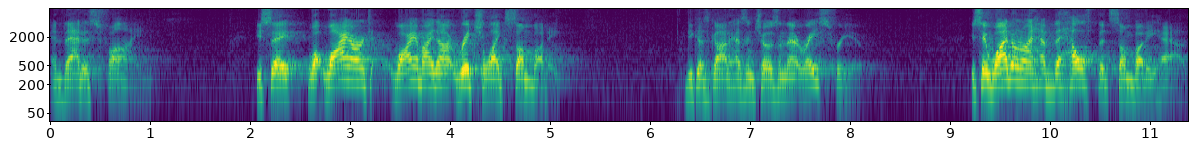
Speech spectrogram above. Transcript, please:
and that is fine. You say, why, aren't, why am I not rich like somebody? Because God hasn't chosen that race for you. You say, why don't I have the health that somebody has?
